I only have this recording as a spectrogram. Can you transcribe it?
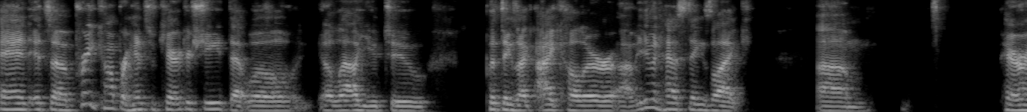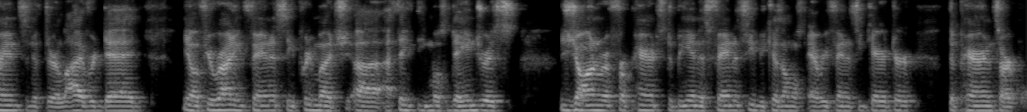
and it's a pretty comprehensive character sheet that will allow you to put things like eye color. Um, it even has things like um, parents and if they're alive or dead you know, if you're writing fantasy, pretty much, uh, I think the most dangerous genre for parents to be in is fantasy because almost every fantasy character, the parents are,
